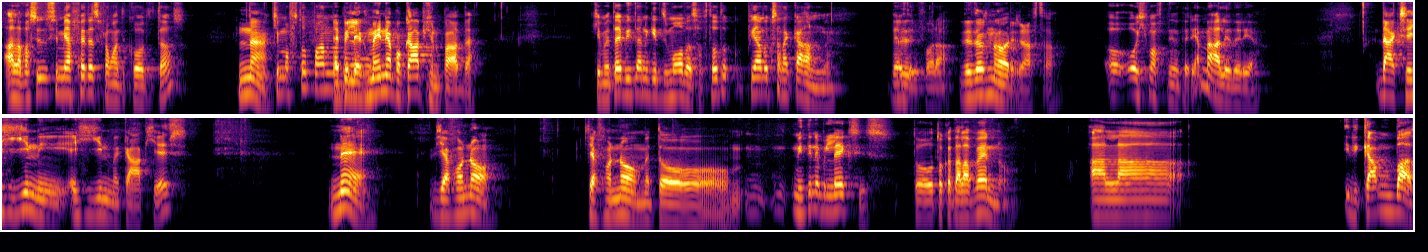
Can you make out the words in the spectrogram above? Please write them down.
αλλά βασίζονται σε μια φέτα της πραγματικότητας ναι. και με αυτό πάνε. Επιλεγμένοι από κάποιον πάντα. Και μετά επειδή ήταν και της μόδας αυτό, το πήγαν να το ξανακάνουν. Δεύτερη φορά. Δεν το γνώριζα αυτό. Ό, όχι με αυτή την εταιρεία, με άλλη εταιρεία. Εντάξει, έχει γίνει, έχει γίνει με κάποιες. Ναι, διαφωνώ. Διαφωνώ με το... Μ- Μην την επιλέξεις. Το, το καταλαβαίνω. Αλλά. Ειδικά μην πα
